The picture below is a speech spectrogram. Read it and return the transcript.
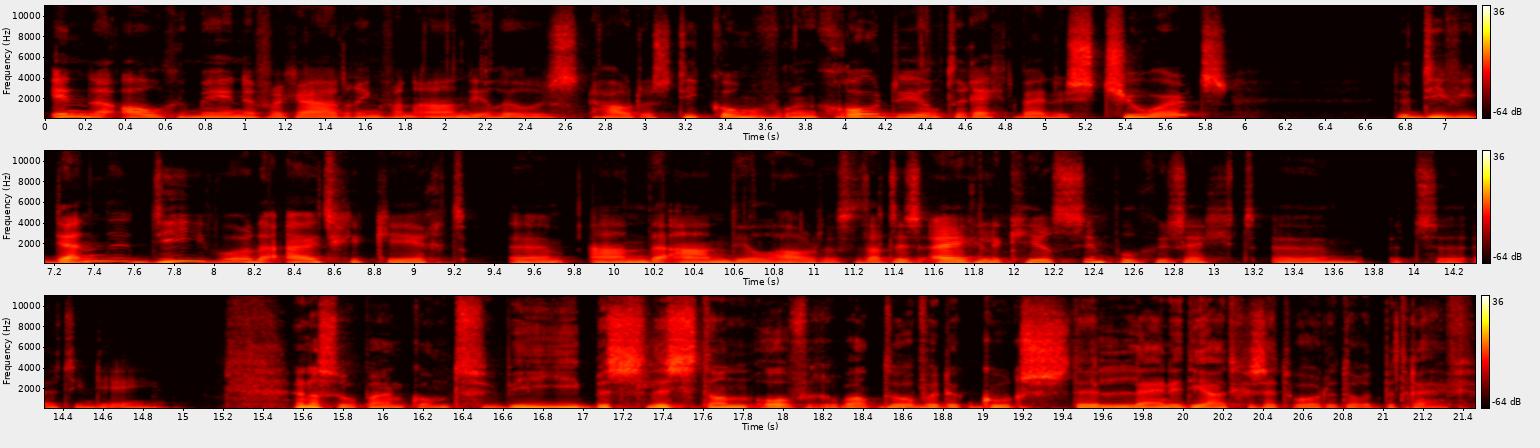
in de algemene vergadering van aandeelhouders, die komen voor een groot deel terecht bij de stewards. De dividenden, die worden uitgekeerd um, aan de aandeelhouders. Dat is eigenlijk heel simpel gezegd um, het, uh, het idee. En als het erop aankomt, wie beslist dan over wat? Over de koers, de lijnen die uitgezet worden door het bedrijf?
